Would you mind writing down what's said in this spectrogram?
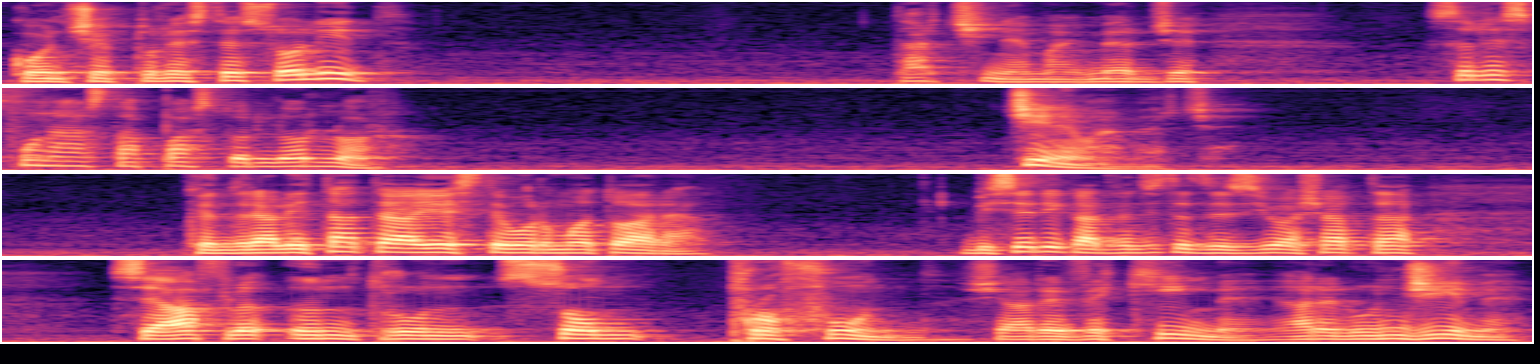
Conceptul este solid. Dar cine mai merge să le spună asta pastorilor lor? Cine mai merge? Când realitatea este următoarea. Biserica Adventistă de ziua șaptea se află într-un somn profund și are vechime, are lungime.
